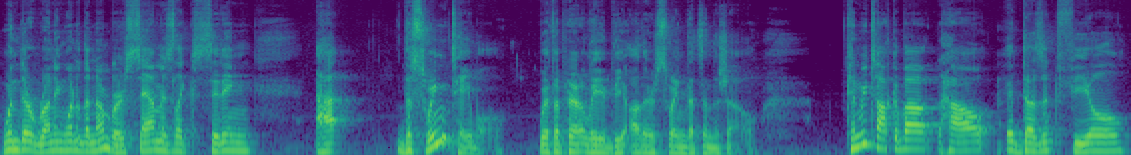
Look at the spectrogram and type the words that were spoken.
when they're running one of the numbers, Sam is like sitting at the swing table with apparently the other swing that's in the show. Can we talk about how it doesn't feel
